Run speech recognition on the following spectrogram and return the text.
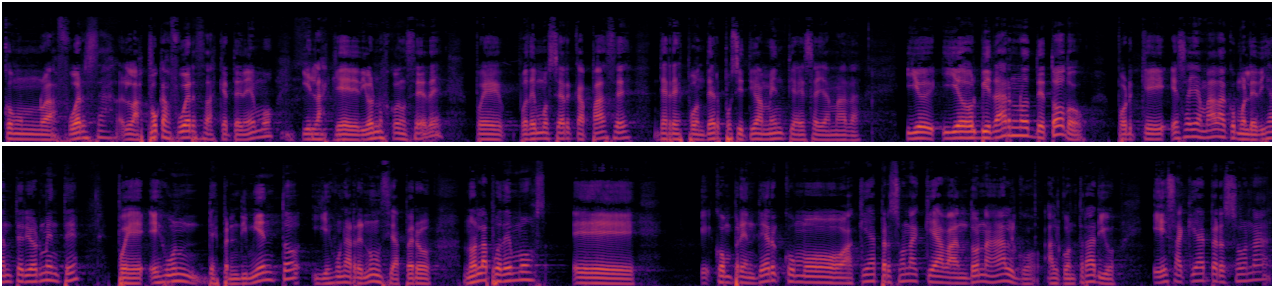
con las fuerzas, las pocas fuerzas que tenemos y las que Dios nos concede, pues podemos ser capaces de responder positivamente a esa llamada. Y olvidarnos de todo, porque esa llamada, como le dije anteriormente, pues es un desprendimiento y es una renuncia, pero no la podemos eh, eh, comprender como aquella persona que abandona algo, al contrario, es aquella persona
